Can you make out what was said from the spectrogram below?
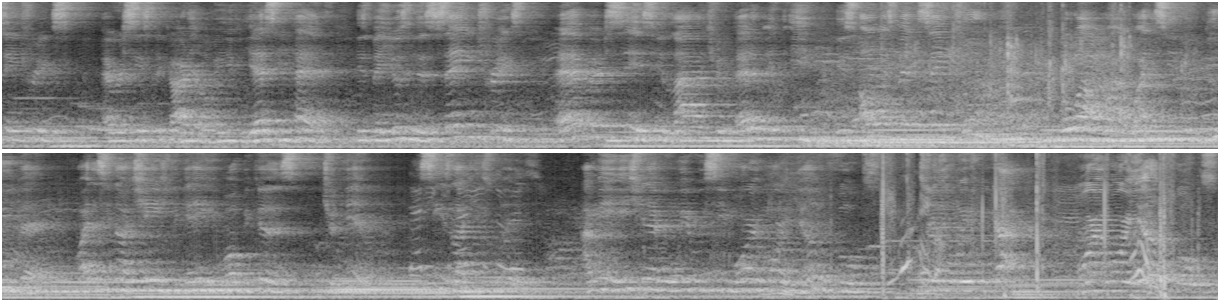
same tricks ever since the Garden of Eve? Yes, he has. He's been using the same tricks ever since he lied to Adam and Eve. He's always been the same tools. But why, why, why does he even do that? Why does he not change the game? Well, because to him, it seems like he's winning. I mean, each and every week we see more and more young folks turning away from God. More and more young folks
